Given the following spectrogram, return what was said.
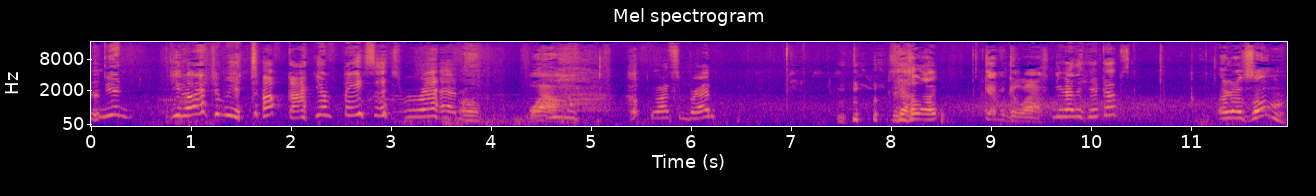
You, you don't have to be a tough guy. Your face is red. Oh, wow. You want some bread? yeah, like, give a good laugh. You got the hiccups? I got something.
